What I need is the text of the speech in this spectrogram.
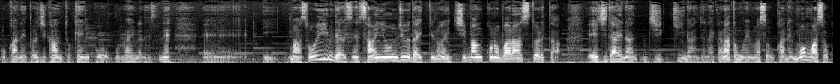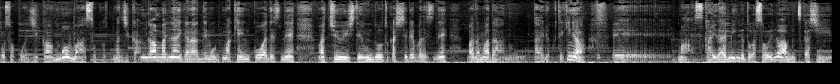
お金と時間と健康この辺がですね、えいい。まあそういう意味ではですね3 4 0代っていうのが一番このバランス取れた時代な時期なんじゃないかなと思います。お金もまあそこそこ時間もまあそこ、まあ、時間があんまりないかなでもまあ健康はですね、まあ、注意して運動とかしてればですねまだまだあの体力的には、えー、まあスカイダイビングとかそういうのは難しい、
